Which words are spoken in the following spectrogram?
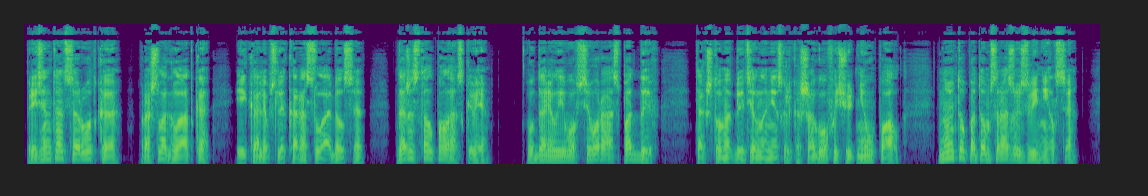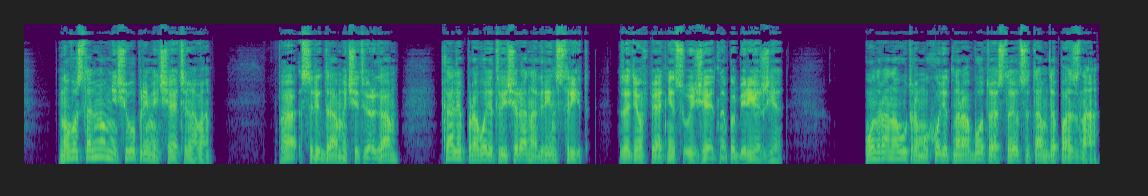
Презентация Ротко прошла гладко, и Калеб слегка расслабился, даже стал поласковее. Ударил его всего раз, под дых, так что он отлетел на несколько шагов и чуть не упал, но и то потом сразу извинился. Но в остальном ничего примечательного. По средам и четвергам Калеб проводит вечера на Грин-стрит, затем в пятницу уезжает на побережье. Он рано утром уходит на работу и остается там допоздна.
